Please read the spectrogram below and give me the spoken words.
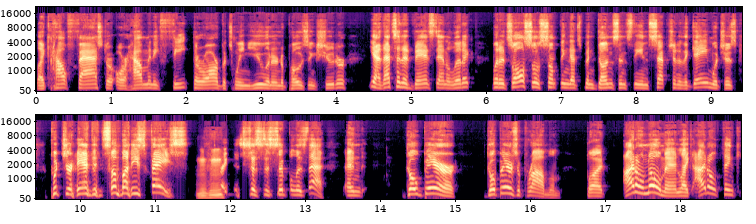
like how fast or, or how many feet there are between you and an opposing shooter. Yeah, that's an advanced analytic, but it's also something that's been done since the inception of the game, which is put your hand in somebody's face. Mhm. Like it's just as simple as that. And Gobert, Gobert's a problem, but I don't know, man. Like I don't think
